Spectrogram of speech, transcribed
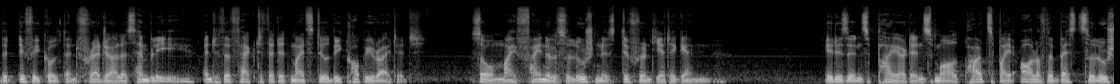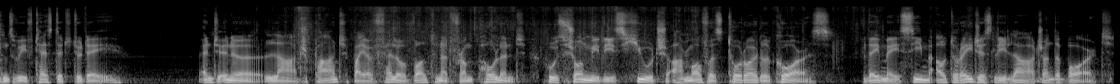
the difficult and fragile assembly, and the fact that it might still be copyrighted. So my final solution is different yet again. It is inspired in small parts by all of the best solutions we've tested today. And in a large part by a fellow Voltnut from Poland who's shown me these huge amorphous toroidal cores. They may seem outrageously large on the board,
